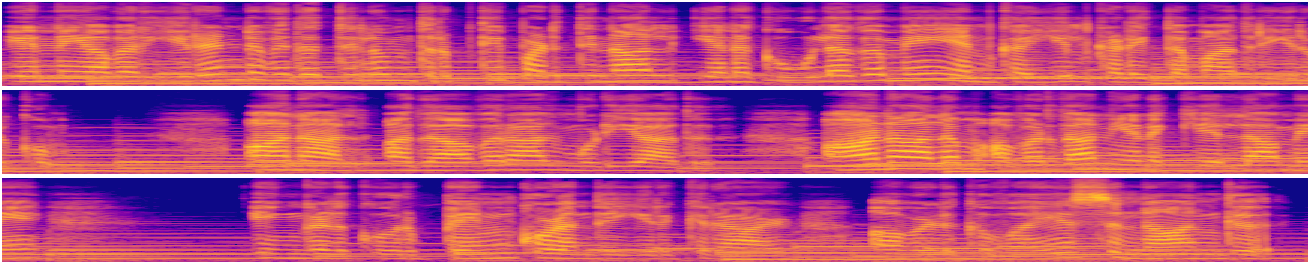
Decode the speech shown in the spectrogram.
என்னை அவர் இரண்டு விதத்திலும் திருப்திப்படுத்தினால் எனக்கு உலகமே என் கையில் கிடைத்த மாதிரி இருக்கும். ஆனால் அது அவரால் முடியாது. ஆனாலும் அவர்தான் எனக்கு எல்லாமே. எங்களுக்கு ஒரு பெண் குழந்தை இருக்கிறாள். அவளுக்கு வயசு நான்கு.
